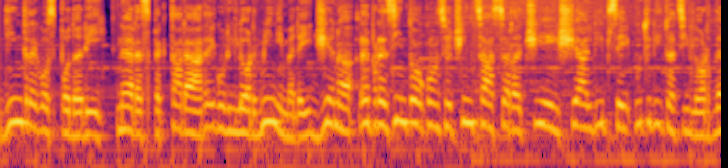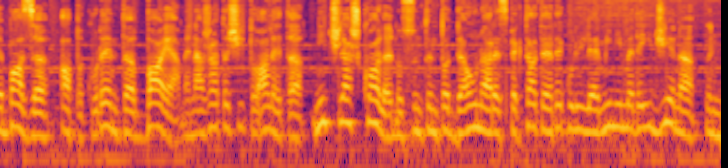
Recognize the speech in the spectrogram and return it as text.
dintre gospodării. Nerespectarea regulilor minime de igienă reprezintă o consecință a sărăciei și a lipsei utilităților de bază, apă curentă, baie amenajată și toaletă. Nici la școală nu sunt întotdeauna respectate regulile minime de igienă. În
